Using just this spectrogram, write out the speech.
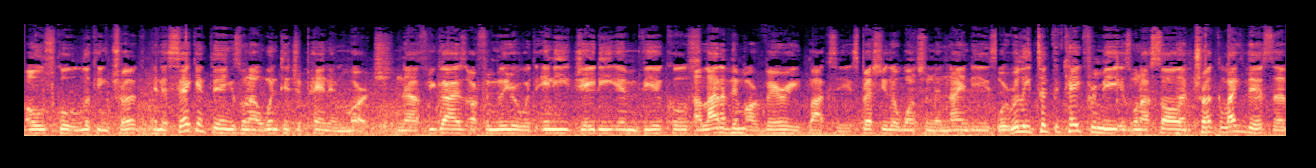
old school looking truck. And the second thing is when I went to Japan in March. Now, if you guys are familiar with any JDM vehicles, a lot of them are very boxy, especially the ones from the 90s. What really took the cake for me is when I saw a truck like this, a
